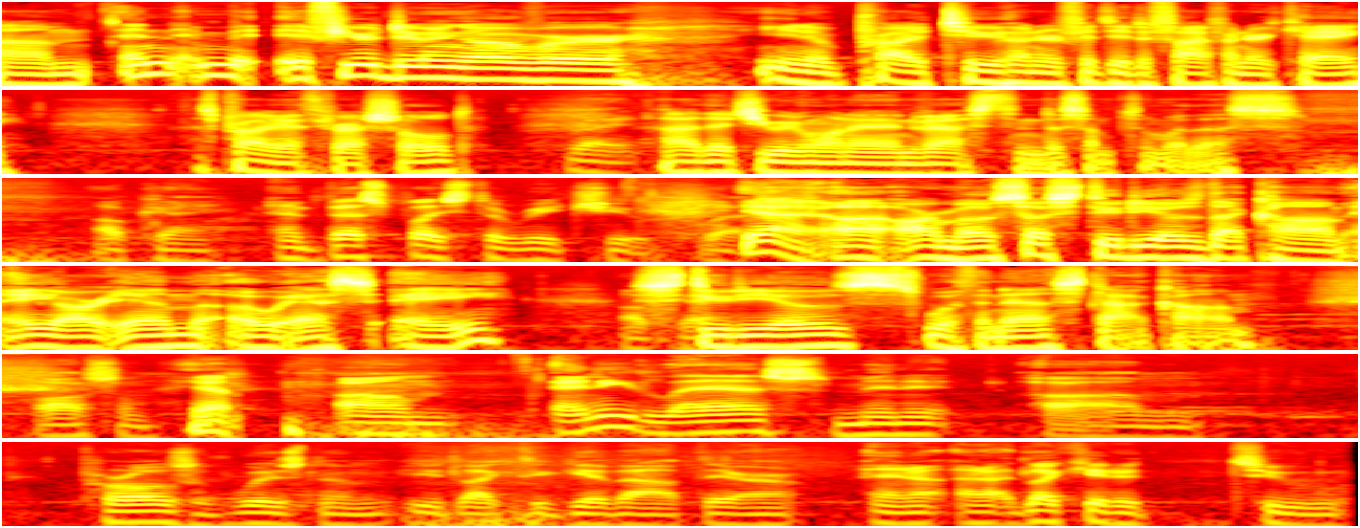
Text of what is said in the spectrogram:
Um, and if you're doing over, you know, probably 250 to 500k, that's probably a threshold right. uh, that you would want to invest into something with us. okay. And best place to reach you? Wes? Yeah, uh, armosastudios.com, A R M O S A, studios with an S.com. Awesome. Yep. Um, any last minute um, pearls of wisdom you'd like to give out there? And, and I'd like you to, to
